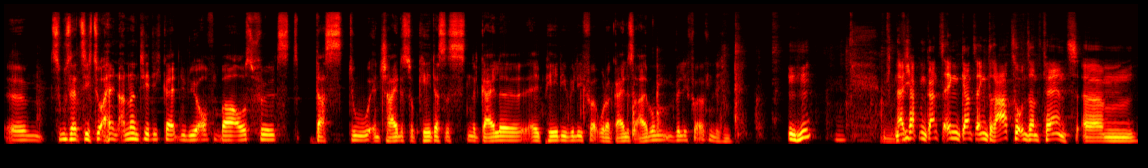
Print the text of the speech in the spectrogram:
äh, zusätzlich zu allen anderen Tätigkeiten, die du offenbar ausfüllst, dass du entscheidest, okay, das ist eine geile LP, die will ich oder geiles Album will ich veröffentlichen. Mhm. Na, ich habe einen ganz engen, ganz engen Draht zu unseren Fans ähm,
